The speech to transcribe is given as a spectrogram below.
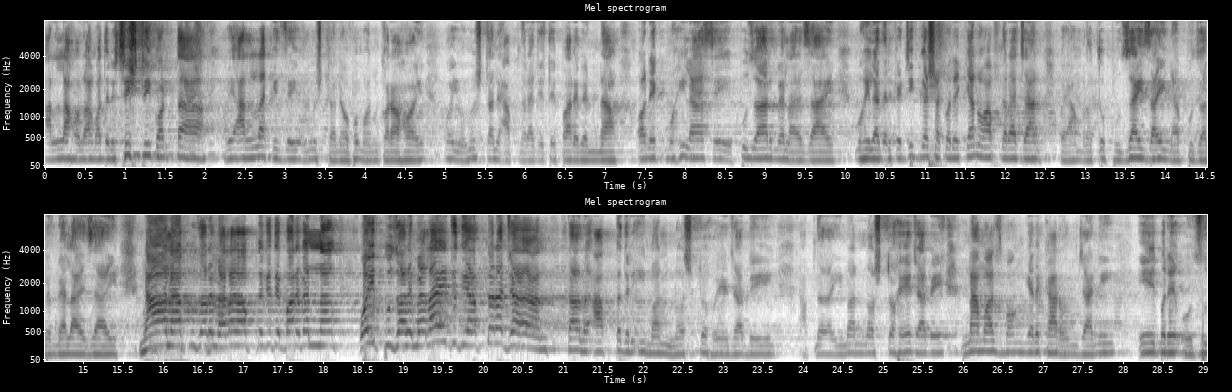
আল্লাহ হলো আমাদের সৃষ্টিকর্তা। ওই আল্লাহকে যে অনুষ্ঠানে অপমান করা হয়, ওই অনুষ্ঠানে আপনারা যেতে পারবেন না। অনেক মহিলা আছে, পূজার মেলায় যায়। মহিলাদেরকে জিজ্ঞাসা করে, কেন আপনারা যান? ওই আমরা তো পূজায় যাই না, পূজার মেলায় যাই। না না, পূজার মেলায় আপনি যেতে পারবেন না। ওই পূজার মেলায় যদি আপনারা যান, তাহলে আপনাদের ইমান নষ্ট হয়ে যাবে। আপনারা ইমান নষ্ট হয়ে যাবে। নামাজ ভঙ্গের কারণ জানি, এরপরে অজু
